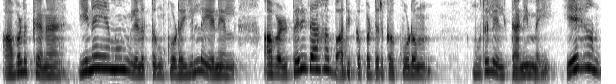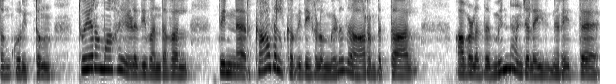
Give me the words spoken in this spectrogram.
அவளுக்கென இணையமும் எழுத்தும் கூட இல்லையெனில் அவள் பெரிதாக பாதிக்கப்பட்டிருக்கக்கூடும். முதலில் தனிமை ஏகாந்தம் குறித்தும் துயரமாக எழுதி வந்தவள் பின்னர் காதல் கவிதைகளும் எழுத ஆரம்பித்தாள். அவளது மின் அஞ்சலை நிறைத்த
